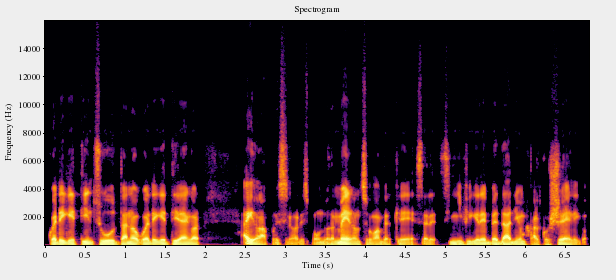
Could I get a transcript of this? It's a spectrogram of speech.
Quelli che ti insultano, quelli che ti vengono... Ah, io a questi non rispondo nemmeno, insomma, perché significherebbe dargli un palcoscenico.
